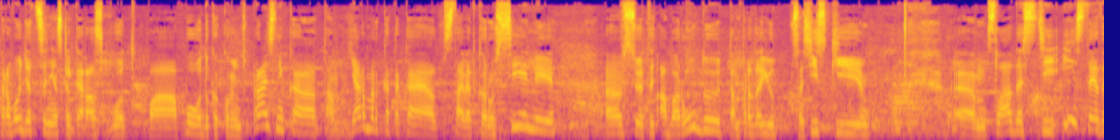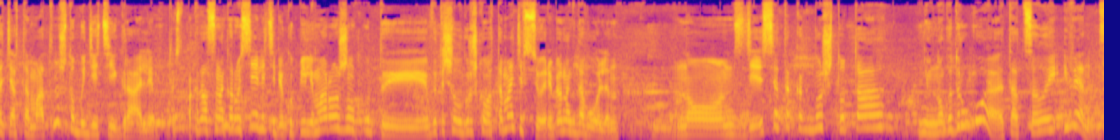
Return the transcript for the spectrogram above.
проводятся несколько раз в год по поводу какого-нибудь праздника, там ярмарка такая, ставят карусели, э, все это оборудуют, там продают сосиски, э, сладости и стоят эти автоматы, ну, чтобы дети играли. То есть покатался на карусели, тебе купили мороженку, ты вытащил игрушку в автомате, все, ребенок доволен. Но здесь это как бы что-то немного другое, это целый ивент.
